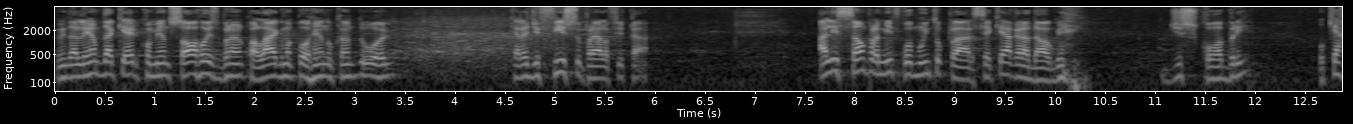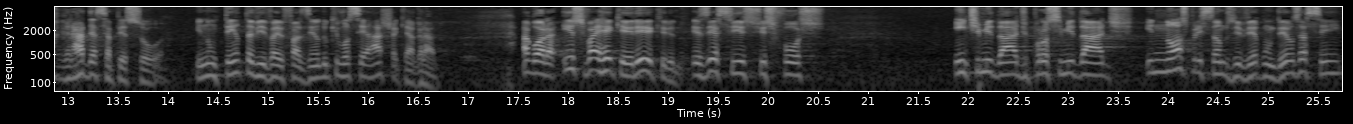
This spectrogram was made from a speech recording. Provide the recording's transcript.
Eu ainda lembro da Kelly comendo só arroz branco, a lágrima correndo no canto do olho. Que era difícil para ela ficar. A lição para mim ficou muito clara. Você quer agradar alguém? Descobre o que agrada essa pessoa. E não tenta viver fazendo o que você acha que agrada. Agora, isso vai requerer, querido, exercício, esforço intimidade, proximidade. E nós precisamos viver com Deus assim.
